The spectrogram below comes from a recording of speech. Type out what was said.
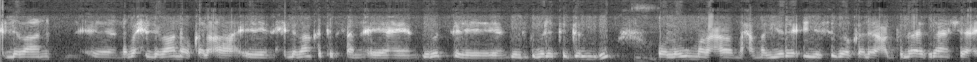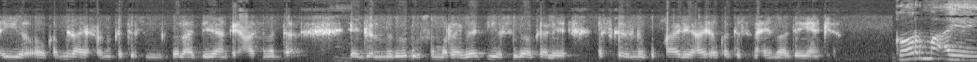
xildhibaan laba xildhibaan oo kale ah xildhibaan ka tirsan dowlad goboleedka galmudug oo lagu magacaabo maxamed yare iyo sidoo kale cabdullaahi ibrahim shaaciye oo ka mid ah xubin ka tirsan golaha deegaanka ee caasimada ee galmudug dhuusamareebeed iyo sidoo kale askari nagu qaali ahay oo ka tirsan ciidamada deegaanka. Goorma ayay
